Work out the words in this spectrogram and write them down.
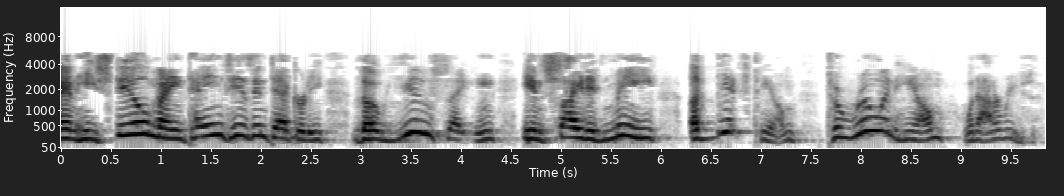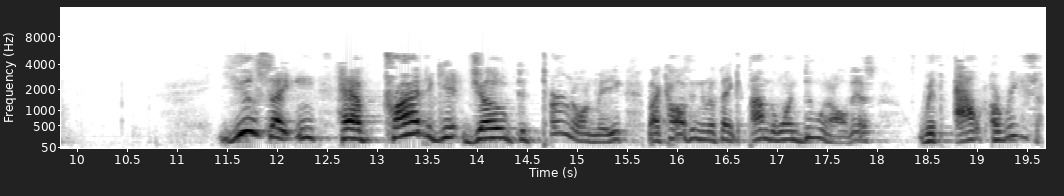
and he still maintains his integrity, though you, Satan, incited me against him to ruin him without a reason. You, Satan, have tried to get Job to turn on me by causing him to think I'm the one doing all this without a reason.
